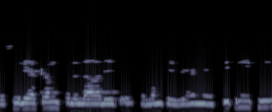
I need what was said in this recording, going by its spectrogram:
رسول اکرم صلی اللہ علیہ وسلم کے ذہن میں کتنی تھی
